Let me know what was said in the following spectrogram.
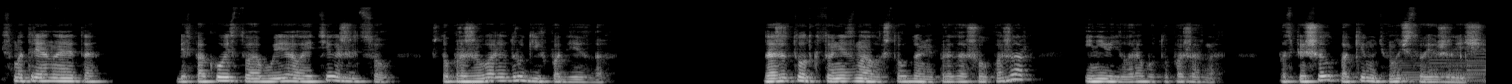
Несмотря на это, беспокойство обуяло и тех жильцов, что проживали в других подъездах. Даже тот, кто не знал, что в доме произошел пожар и не видел работу пожарных, поспешил покинуть в ночь свое жилище.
